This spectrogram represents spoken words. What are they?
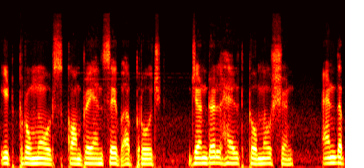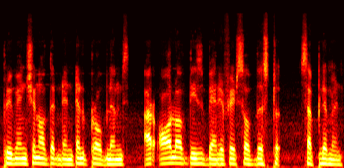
It promotes comprehensive approach general health promotion, and the prevention of the dental problems are all of these benefits of the supplement.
